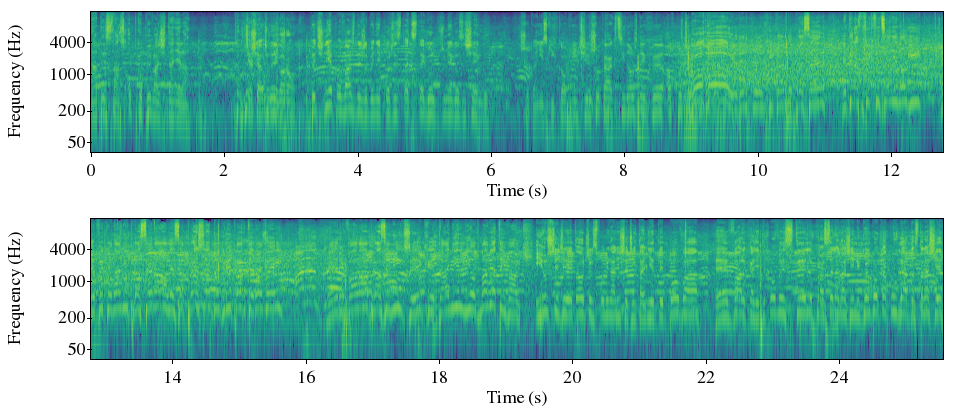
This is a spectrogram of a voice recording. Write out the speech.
na dystans obkopywać Daniela. To Uciekać od musiałby jego rąk. być niepoważny, żeby nie korzystać z tego olbrzymiego zasięgu. Szuka niskich kopnięć, szuka akcji nożnych e, od początku pojedynku Ricardo Prasel. Teraz przechwycenie nogi w wykonaniu Prasela, ale zaprasza do gry parterowej Daniel nie odmawia tej walki. I już się dzieje to, o czym wspominaliście, czyli ta nietypowa e, walka, nietypowy styl Prasela na ziemi. Głęboka półgarda, stara się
